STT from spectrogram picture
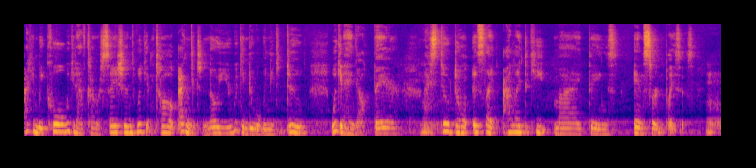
I can be cool. We can have conversations. We can talk. I can get to know you. We can do what we need to do. We can hang out there. I mm-hmm. still don't. It's like I like to keep my things in certain places. Mm-hmm.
